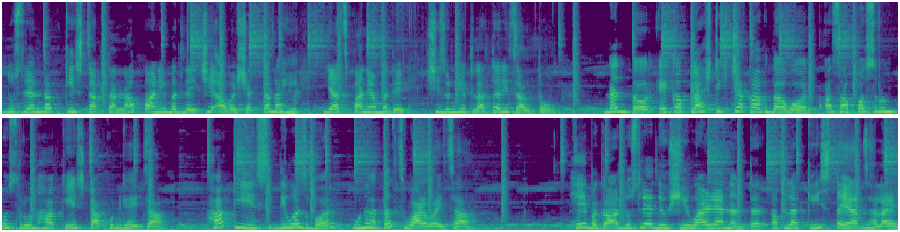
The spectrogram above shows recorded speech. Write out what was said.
दुसऱ्यांदा किस टाकताना पाणी बदलायची आवश्यकता नाही. याच पाण्यामध्ये शिजून घेतला तरी चालतो. नंतर एका प्लास्टिकच्या कागदावर असा पसरून पसरून हा केस टाकून घ्यायचा. हा केस दिवसभर उन्हातच वाळवायचा. हे बघा दुसऱ्या दिवशी वाळल्यानंतर आपला केस तयार झाला आहे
